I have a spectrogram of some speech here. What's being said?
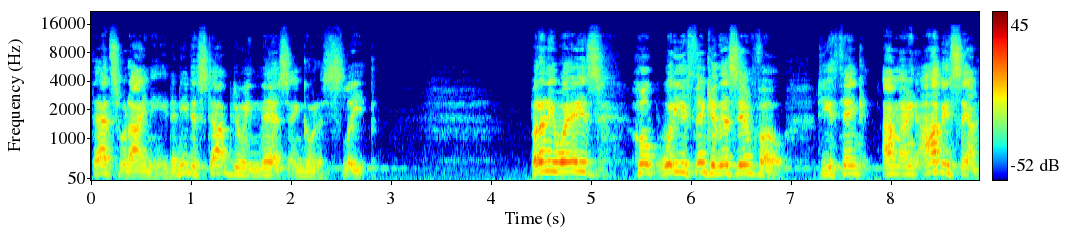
That's what I need. I need to stop doing this and go to sleep. But anyways, Hope, what do you think of this info? Do you think I mean obviously I'm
